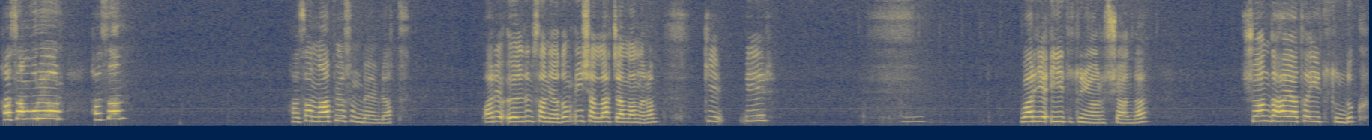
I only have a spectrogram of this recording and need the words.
Hasan vuruyor. Hasan. Hasan ne yapıyorsun be evlat? Var ya öldüm sanıyordum. İnşallah canlanırım. Ki bir Var ya iyi tutunuyoruz şu anda. Şu anda hayata iyi tutunduk.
